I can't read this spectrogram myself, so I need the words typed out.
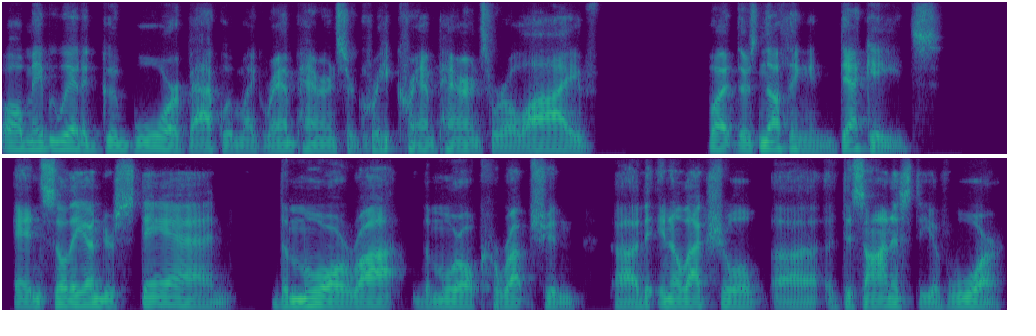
oh maybe we had a good war back when my grandparents or great grandparents were alive but there's nothing in decades. And so they understand the moral rot the moral corruption uh, the intellectual uh, dishonesty of war.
